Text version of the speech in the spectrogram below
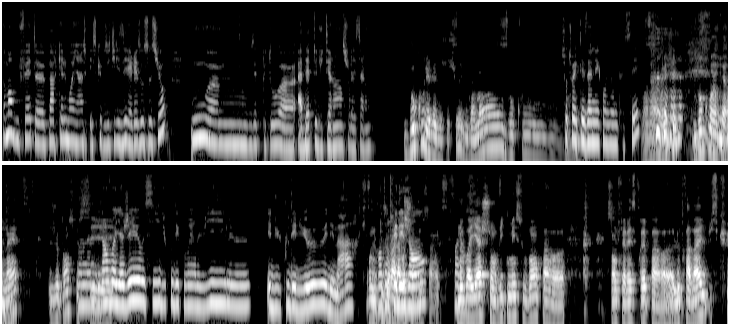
Comment vous faites euh, Par quels moyens? Est-ce que vous utilisez les réseaux sociaux ou euh, vous êtes plutôt adepte du terrain sur les salons? Beaucoup les réseaux sociaux, évidemment. Beaucoup. Surtout avec les années qu'on vient de passer. Voilà, beaucoup Internet. Je pense que c'est. On aime bien voyager aussi, du coup découvrir des villes et du coup des lieux et des marques, rencontrer des gens. Nos voyages sont rythmés souvent par, euh, sans le faire exprès, par euh, le travail, puisque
